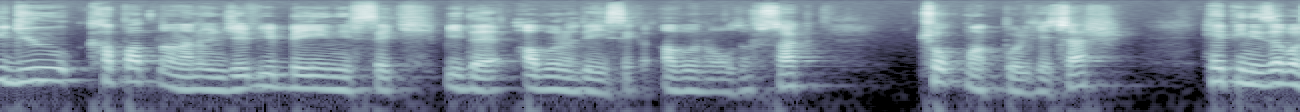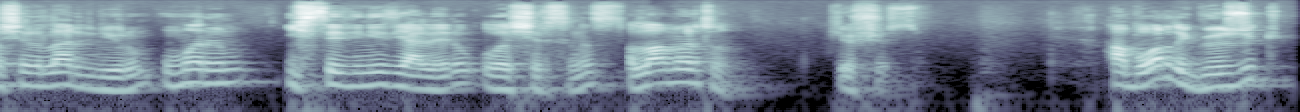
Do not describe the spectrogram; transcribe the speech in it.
Videoyu kapatmadan önce bir beğenirsek bir de abone değilsek abone olursak çok makbul geçer. Hepinize başarılar diliyorum. Umarım istediğiniz yerlere ulaşırsınız. Allah'a emanet olun. Görüşürüz. Ha bu arada gözlük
